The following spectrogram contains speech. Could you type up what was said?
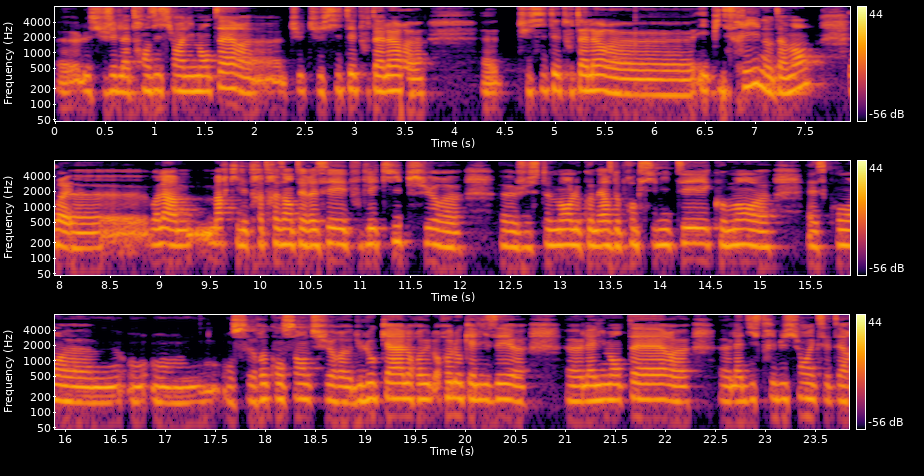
le sujet de la transition alimentaire. Tu, tu citais tout à l'heure tu citais tout à l'heure euh, épicerie notamment. Euh, voilà, Marc, il est très très intéressé, toute l'équipe sur euh, justement le commerce de proximité. Comment est-ce qu'on on, on, se reconcentre sur du local, relocaliser l'alimentaire, la distribution, etc.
